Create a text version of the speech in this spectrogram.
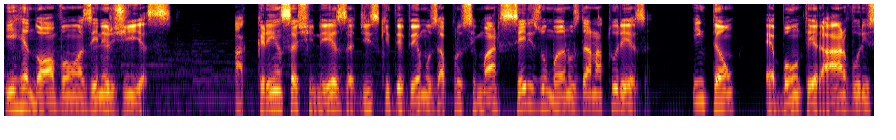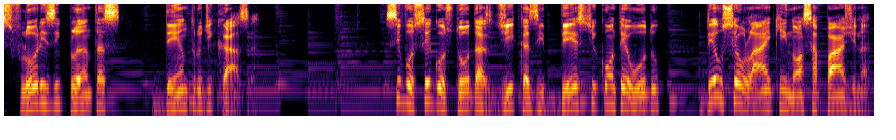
e renovam as energias. A crença chinesa diz que devemos aproximar seres humanos da natureza. Então, é bom ter árvores, flores e plantas dentro de casa. Se você gostou das dicas e deste conteúdo, dê o seu like em nossa página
